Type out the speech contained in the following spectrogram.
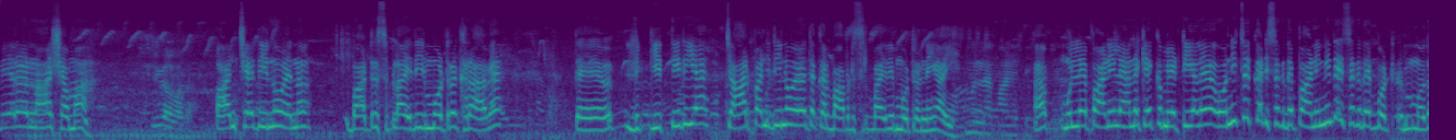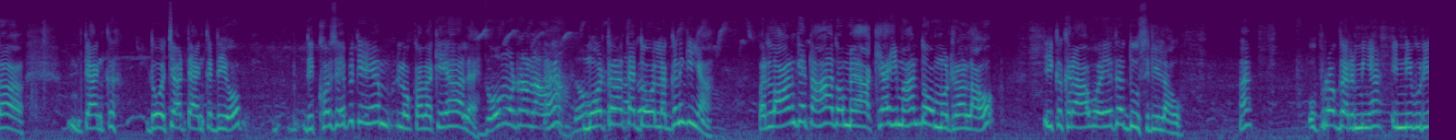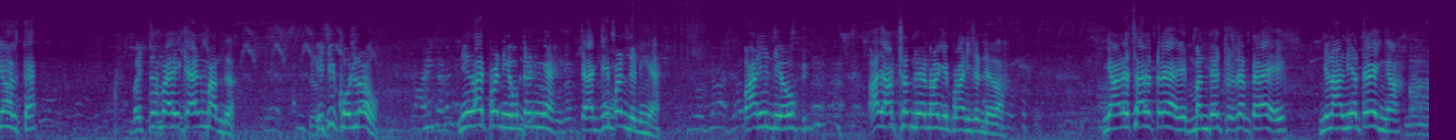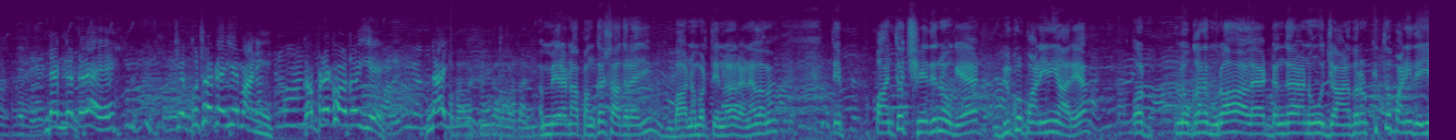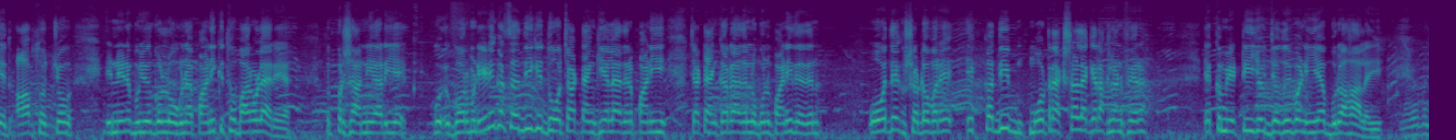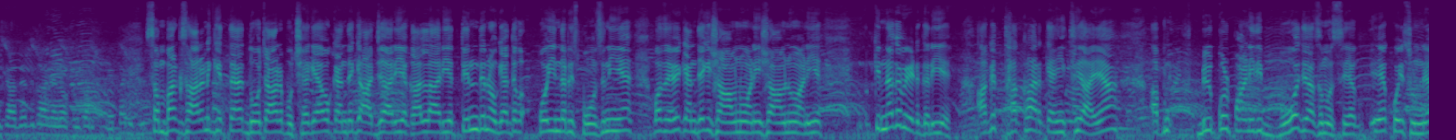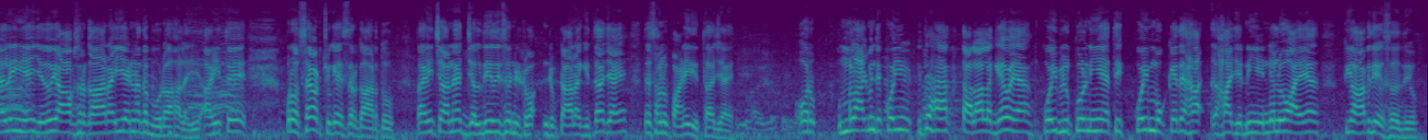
ਮੇਰਾ ਨਾਂ ਸ਼ਮਾ। ਕੀ ਗੱਲ ਬਾਤ ਆ? ਪੰਜ ਛੇ ਦਿਨ ਹੋਏ ਨਾ ਵਾਟਰ ਸਪਲਾਈ ਦੀ ਮੋਟਰ ਖਰਾਬ ਹੈ ਤੇ ਲ- ਕੀਤੀ ਦੀ ਹੈ। ਚਾਰ ਪੰਜ ਦਿਨ ਹੋਏ ਤੇ ਵਾਟਰ ਸਪਲਾਈ ਦੀ ਮੋਟਰ ਨਹੀਂ ਆਈ। ਆ ਮੁੱਲੇ ਪਾਣੀ ਲੈਣ ਕੇ ਕਮੇਟੀ ਵਾਲੇ ਉਹ ਨਹੀਂ ਚੱਕ ਕਰ ਸਕਦੇ ਪਾਣੀ ਨਹੀਂ ਦੇ ਸਕਦੇ ਮੋਟਰ- ਉਹਦਾ ਟੈਂਕ ਦੋ ਚਾਰ ਟੈਂਕ ਦਿਓ ਦੇਖੋ ਸੇ ਵੀ ਕਿਵੇਂ ਲੋਕਾਂ ਦਾ ਕੀ ਹਾਲ ਹੈ। ਦੋ ਮੋਟਰ ਲਾਓ ਹੈਂ? ਮੋਟਰਾਂ ਤੇ ਦੋ ਲੱਗਣਗੀਆਂ। ਪਰ ਲਾਣਗੇ ਤਾਂ ਦੋ ਮੈਂ ਆਖਿਆ ਸੀ ਮਾਂ ਦੋ ਮੋਟਰਾਂ ਲਾਓ। ਇੱਕ ਖਰਾਬ ਹੋਏ ਤੇ ਦੂਸਰੀ ਲਾਓ। ਹੈ? ਉੱਪਰੋਂ ਗਰਮੀਆਂ ਇੰਨੀ ਬੁਰੀ ਹਾਲਤ ਹੈ। ਬੱਚਨ ਭਾਈ ਕਹਿਣ ਬੰਦ। ਇਸੀ ਖੋਲੋ। ਨਿਰਾ ਪਾਣੀ ਹੁੱਟਣੀ ਹੈ, ਟੈਂਕੀ ਭੰਡਣੀ ਹੈ। ਪਾਣੀ ਦਿਓ। ਆ ਅੱਠ ਦਿਨ ਹੋ ਗਏ ਪਾਣੀ ਚੱਲੇ ਦਾ। ਨਿਆਣੇ ਸਾਰੇ ਤਰੇ ਬੰਦੇ ਤਰੇ ਜਨਾਨੀਆਂ ਤਰਾਈਆਂ ਡੰਗਰ ਤਰੇ ਕਿ ਕੁਛ ਪਈਏ ਪਾਣੀ। ਕੱਪੜੇ ਖੋ ਧੋਈਏ। ਮੇਰਾ ਨਾਮ ਪੰਕਜ ਸਾਗਰ ਹੈ ਜੀ। ਵਾਰਡ ਨੰਬਰ 3 ਦਾ ਰਹਿਣ ਵਾਲਾ ਮੈਂ। ਤੇ 5 ਤੋਂ 6 ਦਿਨ ਹੋ ਗਿਆ ਬਿਲਕੁਲ ਪਾਣੀ ਨਹੀਂ ਆ ਰਿਹਾ। ਔਰ ਲੋਕਾਂ ਦਾ ਬੁਰਾ ਹਾਲ ਹੈ। ਡੰਗਰਾਂ ਨੂੰ, ਜਾਨਵਰਾਂ ਨੂੰ ਕਿੱਥੋਂ ਪਾਣੀ ਦੇਈਏ? ਆਪ ਸੋਚੋ, ਇੰਨੇ ਨੇ ਬਜ਼ੁਰਗ ਲੋਕ ਨੇ, ਪਾਣੀ ਕਿੱਥੋਂ ਬਾਹਰੋਂ ਲੈ ਰਹੇ ਆ? ਤੇ ਪਰੇਸ਼ਾਨੀ ਆ ਰਹੀ ਹੈ। ਗਵਰਨਮੈਂਟ ਇਹ ਨਹੀਂ ਕਰ ਸਕਦੀ ਕਿ ਦੋ ਚਾਰ ਟੈਂਕੀਆਂ ਲੈ ਦੇਣ, ਪਾਣੀ ਜਾਂ ਟੈਂਕਰ ਲੈ ਦੇਣ, ਲੋਕਾਂ ਨੂੰ ਪਾਣੀ ਦੇ ਦੇਣ। ਉਹ ਤੇ ਛੱਡੋ ਪਰੇ। ਇੱਕ ਅੱਧੀ ਮੋਟਰ ਐਕਸਟਰਾ ਲੈ ਕੇ ਰੱਖ ਲੈਣ ਫਿਰ। ਇਹ ਕਮੇਟੀ ਜੋ ਜਦੋਂ ਦੀ ਬਣੀ ਹੈ ਬੁਰਾ ਹਾਲ ਹੈ ਜੀ। ਨਗਰ ਪੰਚਾਇਤ ਦੇ ਅਧਿਕਾਰੀਆਂ ਦਾ ਸੰਪਰਕ ਕੀਤਾ ਕਿਸੇ ਸੰਪਰਕ ਸਾਰਿਆਂ ਨੇ ਕੀਤਾ ਹੈ ਦੋ ਚਾਰ ਪੁੱਛਿਆ ਗਿਆ ਉਹ ਕਹਿੰਦੇ ਕਿ ਅੱਜ ਆ ਰਹੀ ਹੈ ਕੱਲ ਆ ਰਹੀ ਹੈ ਤਿੰਨ ਦਿਨ ਹੋ ਗਿਆ ਤੇ ਕੋਈ ਇਹਦਾ ਰਿਸਪੌਂਸ ਨਹੀਂ ਹੈ। ਬਸ ਇਹ ਕਹਿੰਦੇ ਕਿ ਸ਼ਾਮ ਨੂੰ ਆਣੀ ਸ਼ਾਮ ਨੂੰ ਆਣੀ ਹੈ। ਕਿੰਨਾ ਕੁ ਵੇਟ ਕਰੀਏ? ਅੱਗੇ ਥੱਕ ਹਾਰ ਕੇ ਅਸੀਂ ਇੱਥੇ ਆਏ ਆ ਆਪਣੀ ਬਿਲਕੁਲ ਪਾਣੀ ਦੀ ਬਹੁਤ ਜ਼ਿਆਦਾ ਸਮੱਸਿਆ ਇਹ ਕੋਈ ਸੁਣਨੇ ਵਾਲੀ ਨਹੀਂ ਹੈ। ਜਦੋਂ ਦੀ ਆਪ ਸਰਕਾਰ ਆਈ ਹੈ ਇਹਨਾਂ ਦਾ ਬੁਰਾ ਹਾਲ ਹੈ ਜੀ। ਅਸੀਂ ਤੇ ਭਰੋਸਾ ਉੱਠ ਚੁੱਕੇ ਸਰਕਾਰ ਤੋਂ। ਤਾਂ ਅਸੀਂ ਚਾਹੁੰਦੇ ਹਾਂ ਜਲਦੀ ਜਲਦੀ ਇਸ ਨਿਪਟਾਰਾ ਕੀਤਾ ਜਾਏ ਤੇ ਸਾਨੂੰ ਪਾਣੀ ਦਿੱਤਾ ਜਾਏ। ਔਰ ਮੁਲਾਜ਼ਮ ਦੇਖੋ ਜੀ ਇੱਥੇ ਹੈ ਤਾਲਾ ਲੱਗਿਆ ਹੋਇਆ ਕੋਈ ਬਿਲਕਲ ਨਹੀਂ ਹੈ। ਇੱਥੇ ਕੋਈ ਮੌਕੇ ਤੇ ਹਾ- ਹਾਜ਼ਰ ਨਹੀਂ ਹੈ। ਇੰਨੇ ਲੋਕ ਆਏ ਆ। ਤੁਸੀਂ ਆਪ ਹੀ ਦੇਖ ਸਕਦੇ ਹੋ।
